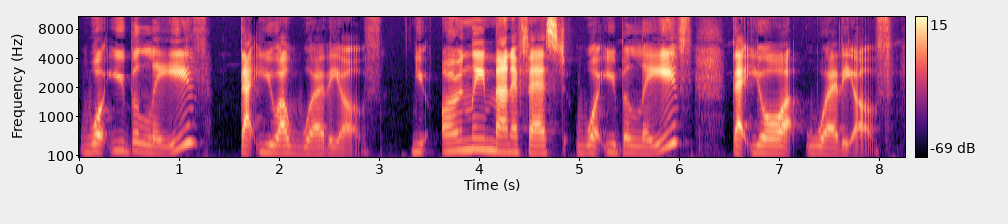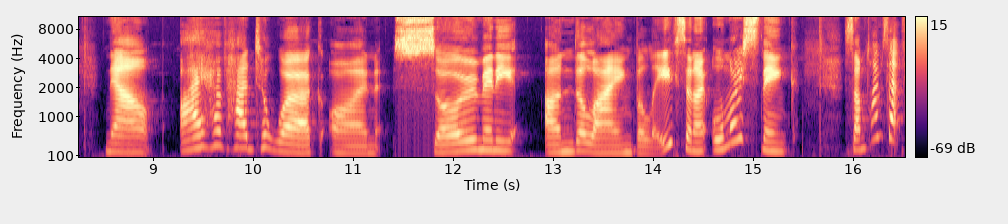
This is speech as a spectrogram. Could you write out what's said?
what you believe that you are worthy of. You only manifest what you believe that you're worthy of. Now, I have had to work on so many underlying beliefs, and I almost think sometimes that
